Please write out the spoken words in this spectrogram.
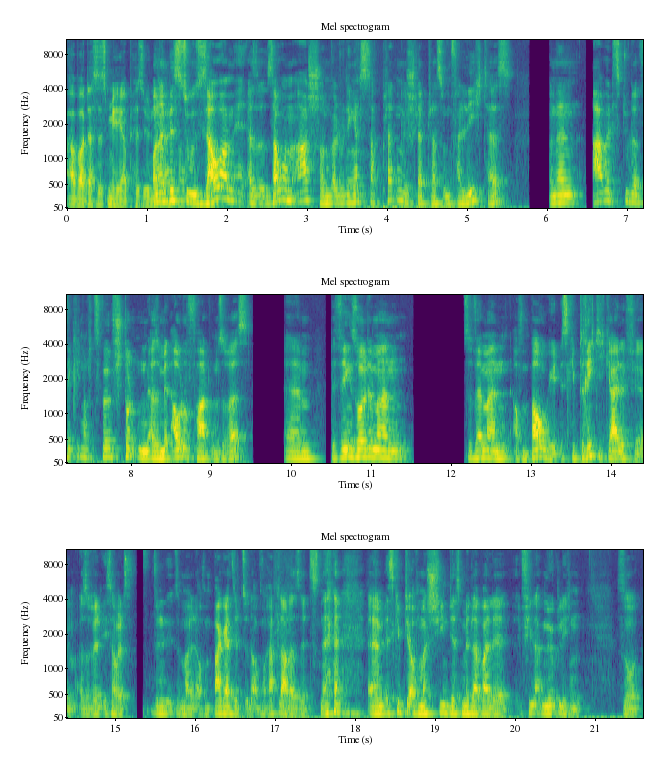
aber das ist mir ja persönlich. Und dann bist einfach- du sauer am, also sauer am Arsch schon, weil du den ganzen Tag Platten geschleppt hast und verlegt hast. Und dann arbeitest du da wirklich noch zwölf Stunden, also mit Autofahrt und sowas. Ähm, deswegen sollte man, so wenn man auf den Bau geht, es gibt richtig geile Filme. Also wenn ich sag jetzt, wenn du mal auf dem Bagger sitzt oder auf dem Radlader sitzt, ne? ähm, es gibt ja auch Maschinen, die das mittlerweile viel ermöglichen. So,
